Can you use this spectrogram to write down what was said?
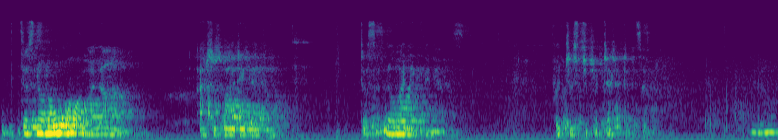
There's no more going on at a body level. Doesn't know anything else, but just to protect itself. You know?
